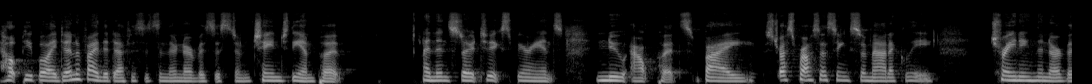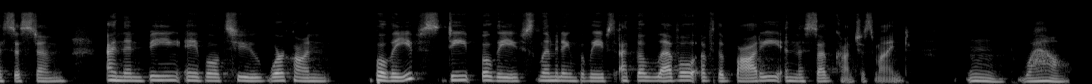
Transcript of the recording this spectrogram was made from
help people identify the deficits in their nervous system, change the input and then start to experience new outputs by stress processing somatically, training the nervous system, and then being able to work on beliefs, deep beliefs, limiting beliefs at the level of the body and the subconscious mind. Mm, wow.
